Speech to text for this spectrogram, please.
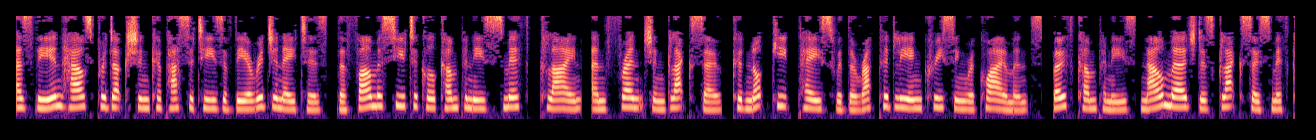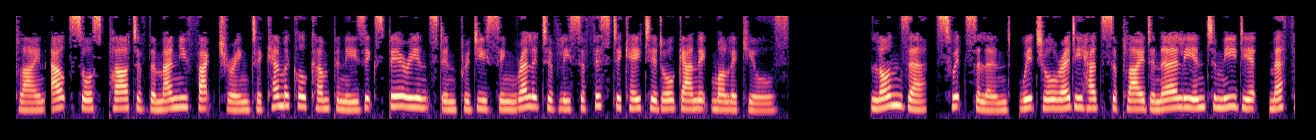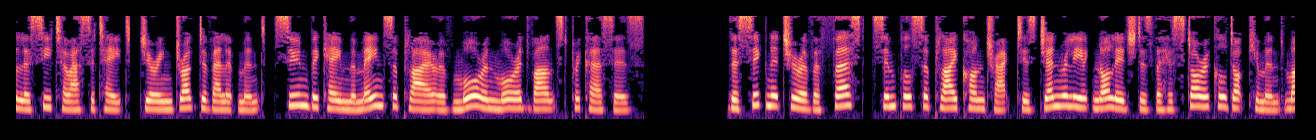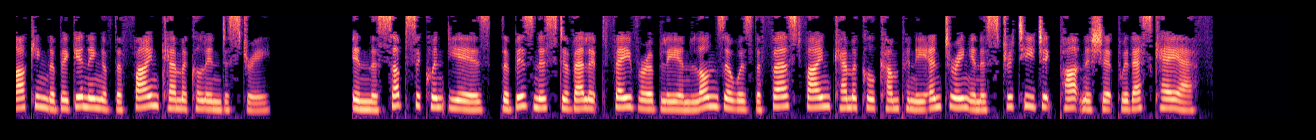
As the in-house production capacities of the originators, the pharmaceutical companies Smith, Kline, and French and Glaxo, could not keep pace with the rapidly increasing requirements, both companies now merged as GlaxoSmithKline outsourced part of the manufacturing to chemical companies experienced in producing relatively sophisticated organic molecules. Lonza, Switzerland, which already had supplied an early intermediate, methyl acetoacetate, during drug development, soon became the main supplier of more and more advanced precursors. The signature of a first, simple supply contract is generally acknowledged as the historical document marking the beginning of the fine chemical industry. In the subsequent years, the business developed favorably and Lonza was the first fine chemical company entering in a strategic partnership with SKF.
